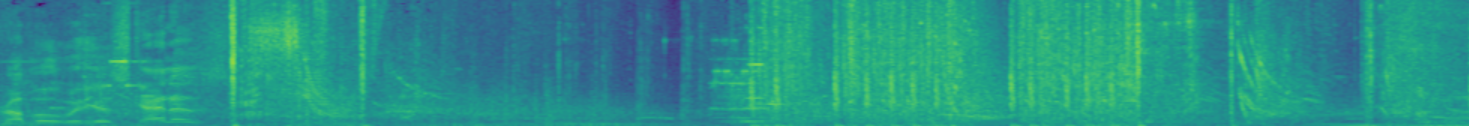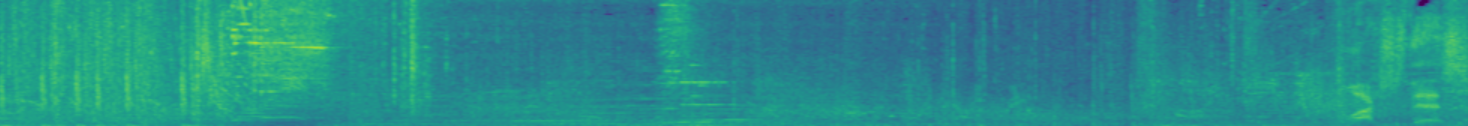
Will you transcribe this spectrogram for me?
Trouble with your scanners? This.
